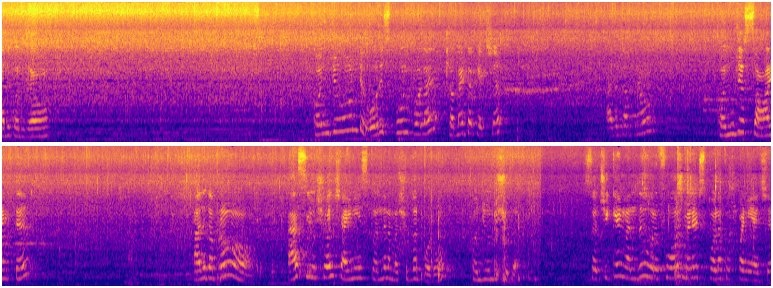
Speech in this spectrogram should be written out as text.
அது கொஞ்சம் கொஞ்சோண்டு ஒரு ஸ்பூன் போல் டொமேட்டோ கெச்சப். அதுக்கப்புறம் கொஞ்சம் சால்ட்டு. அதுக்கப்புறம் ஆஸ் யூஷுவல் சைனீஸ்க்கு வந்து நம்ம சுகர் போடுவோம். கொஞ்சோண்டு சுகர் ஸோ சிக்கன் வந்து ஒரு ஃபோர் மினிட்ஸ் போல் குக் பண்ணியாச்சு.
